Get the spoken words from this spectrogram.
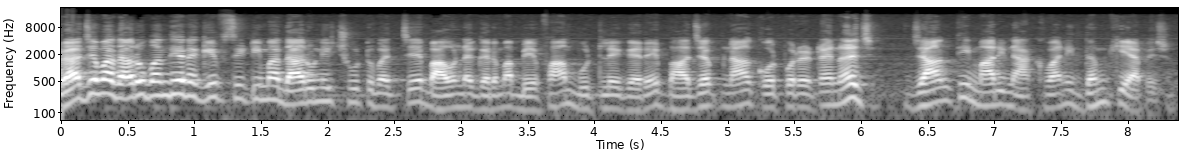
રાજ્યમાં દારૂબંધી અને ગિફ્ટ સિટીમાં દારૂની છૂટ વચ્ચે ભાવનગરમાં બેફામ બુટલેગરે ભાજપના કોર્પોરેટરને જ જાનથી મારી નાખવાની ધમકી આપી છે.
